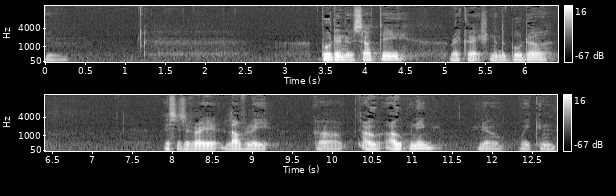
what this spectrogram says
You know. Buddhanussati, recollection of the Buddha. This is a very lovely uh, o- opening. You know, we can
